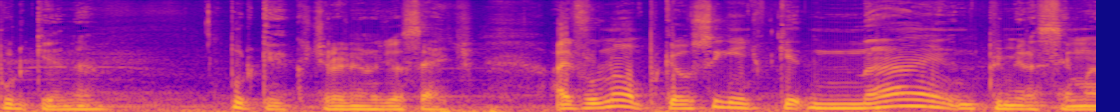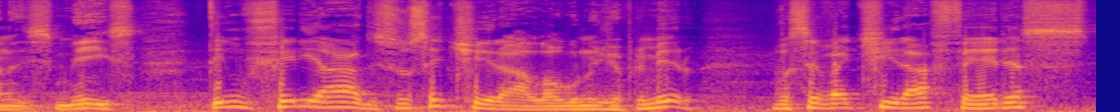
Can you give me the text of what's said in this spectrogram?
por que, né? Por que, que eu tiraria no dia 7? Aí ele falou: Não, porque é o seguinte, porque na primeira semana desse mês tem um feriado. Se você tirar logo no dia primeiro, você vai tirar férias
